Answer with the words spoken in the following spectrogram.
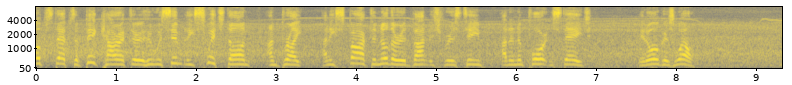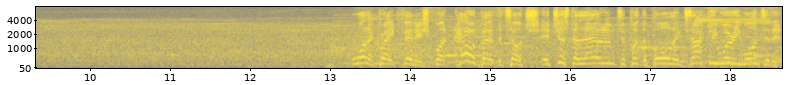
up steps a big character who was simply switched on and bright, and he sparked another advantage for his team at an important stage. It augurs well. What a great finish, but how about the touch? It just allowed him to put the ball exactly where he wanted it,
